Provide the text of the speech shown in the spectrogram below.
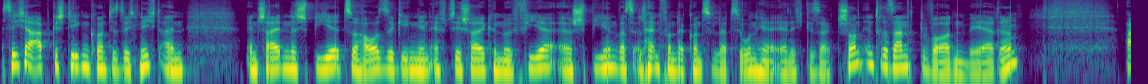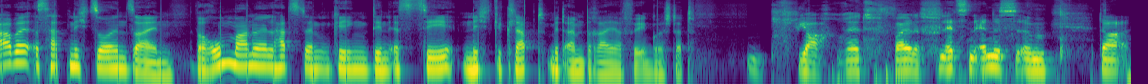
Sicher abgestiegen konnte sich nicht ein entscheidendes Spiel zu Hause gegen den FC Schalke 04 erspielen, was allein von der Konstellation her ehrlich gesagt schon interessant geworden wäre. Aber es hat nicht sollen sein. Warum, Manuel, hat es denn gegen den SC nicht geklappt mit einem Dreier für Ingolstadt? Ja, Red, weil letzten Endes ähm, da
